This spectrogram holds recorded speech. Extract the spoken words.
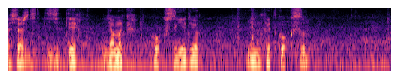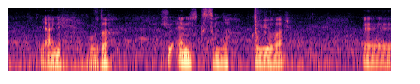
Arkadaşlar ciddi ciddi yanık kokusu geliyor. Yanık et kokusu. Yani burada şu en üst kısımda koyuyorlar. Ee,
